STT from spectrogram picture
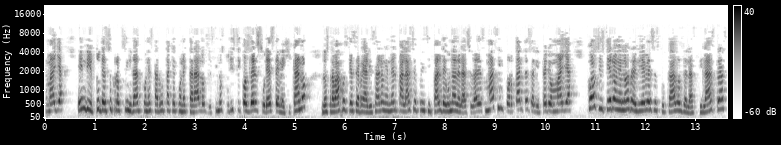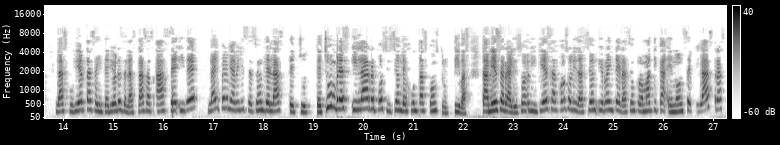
Maya en virtud de su proximidad con esta ruta que conectará los destinos turísticos del sureste mexicano. Los trabajos que se realizaron en el palacio principal de una de las ciudades más importantes del imperio maya consistieron en los relieves estucados de las pilastras, las cubiertas e interiores de las casas A, C y D, la impermeabilización de las techumbres y la reposición de juntas constructivas. También se realizó limpieza, consolidación y reintegración cromática en 11 pilastras,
